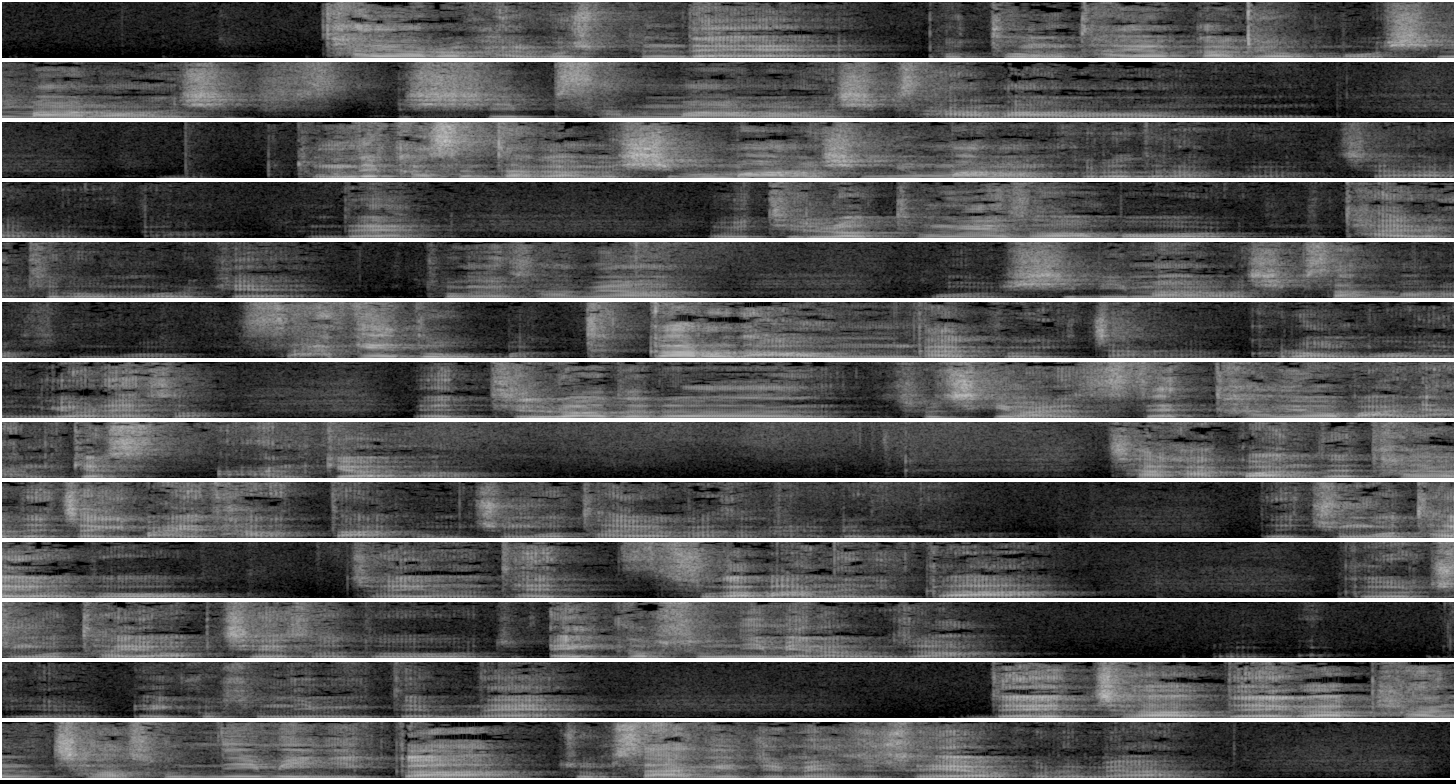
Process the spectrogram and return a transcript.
타이어를 갈고 싶은데 보통 타이어 가격 뭐 10만 원, 10, 13만 원, 14만 원 동네 카센터 가면 15만 원, 16만 원 그러더라고요. 제가 알아보니까. 근데 여기 딜러 통해서 뭐 direct로 뭐 이렇게 통해서 하면 뭐 12만 원, 13만 원, 뭐 싸게도 막 특가로 나온 가격 있잖아요. 그런 거 연결해서 예, 딜러들은 솔직히 말해서 새 타이어 많이 안, 꼈, 안 껴요. 차 갖고 왔는데 타이어 내 짝이 많이 달았다. 그럼 중고 타이어 가서 갈거든요. 근데 중고 타이어도 저희는 대수가 많으니까 그 중고 타이어 업체에서도 A급 손님이라고 그러죠. A급 손님이기 때문에 내 차, 내가 판 차 손님이니까 좀 싸게 좀 해주세요. 그러면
